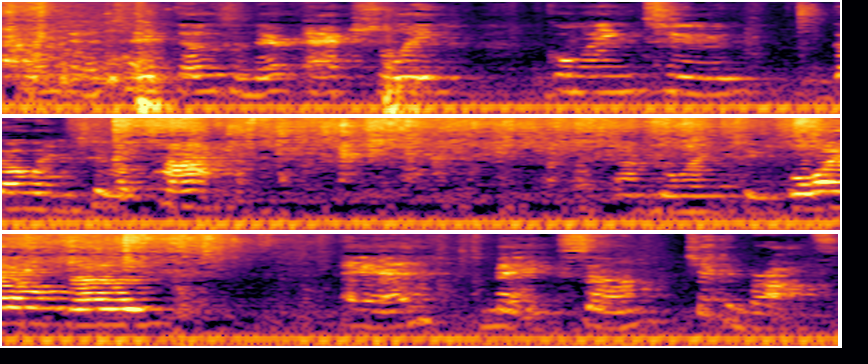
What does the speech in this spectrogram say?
I'm going to take those and they're actually going to go into a pot. I'm going to boil those and make some chicken broth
